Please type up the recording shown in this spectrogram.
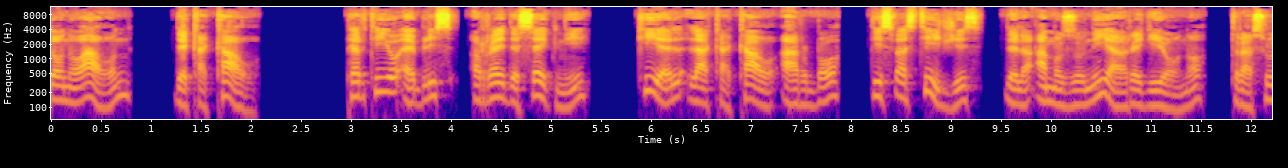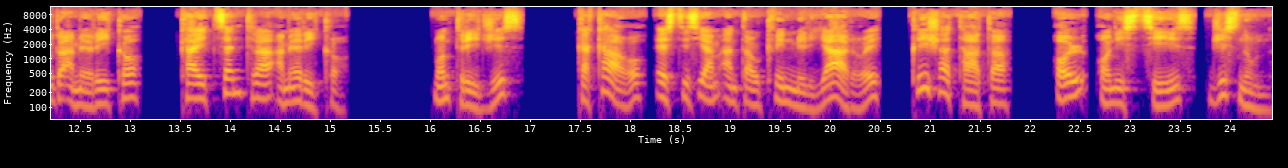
donoaon de cacao. Per tio eblis redesegni kiel la cacao arbo disvastigis de la Amazonia regiono tra Sud Americo cae Centra Americo. Montrigis cacao estis iam antau quin miliaroi pli shatata ol oniscis gis nun.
